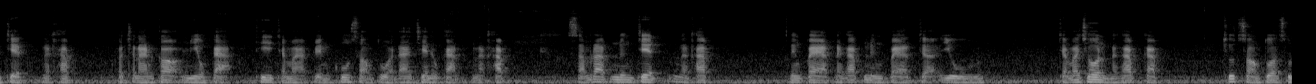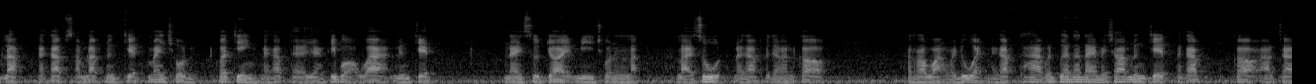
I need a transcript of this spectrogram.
1817นะครับเพราะฉะนั้นก็มีโอกาสที่จะมาเป็นคู่ 2 ตัวได้เช่นเดียวกันนะครับ สำหรับ 17 นะครับ 18 นะครับ 18 จะอยู่จะมาชนนะครับกับชุด 2 ตัวสุดหลักนะครับสำหรับ 17 ไม่ชนก็จริงนะครับ แต่อย่างที่บอกว่า 17 ในสุดย่อยมีชนหลายสูตรนะครับ เพราะฉะนั้นก็ระวังไว้ด้วยนะครับ ถ้าเพื่อนๆท่านใดไม่ชอบ 17 นะครับ ก็อาจจะ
